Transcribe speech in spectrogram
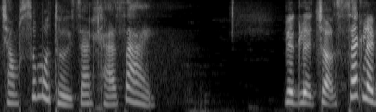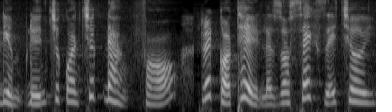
trong suốt một thời gian khá dài. Việc lựa chọn Séc là điểm đến cho quan chức đảng phó rất có thể là do Séc dễ chơi.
